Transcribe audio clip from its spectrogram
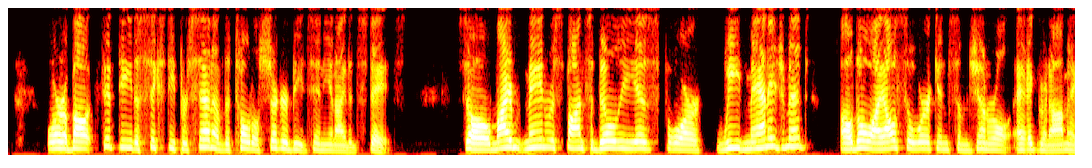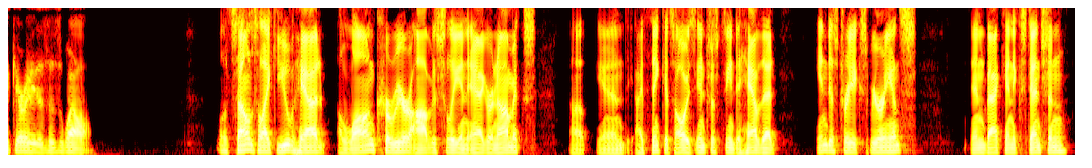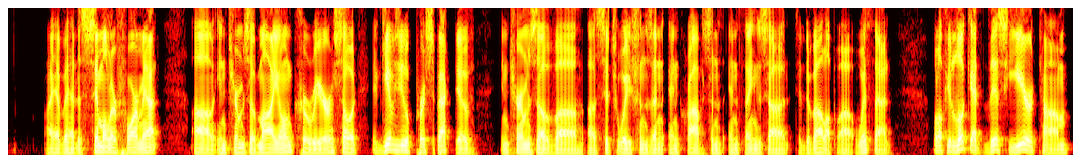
or about 50 to 60% of the total sugar beets in the United States. So my main responsibility is for weed management, although I also work in some general agronomic areas as well. Well, it sounds like you've had a long career, obviously, in agronomics. Uh, and I think it's always interesting to have that industry experience in back end extension. I have had a similar format uh, in terms of my own career. So it, it gives you a perspective in terms of uh, uh situations and, and crops and, and things uh, to develop uh, with that. Well, if you look at this year, Tom,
